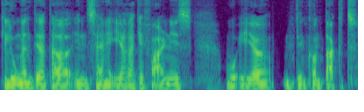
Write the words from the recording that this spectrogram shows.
gelungen, der da in seine Ära gefallen ist, wo er den Kontakt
